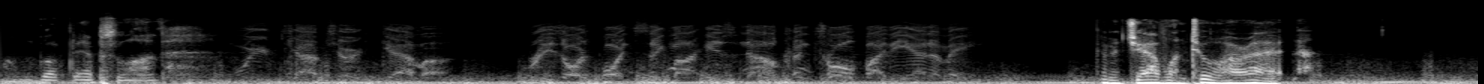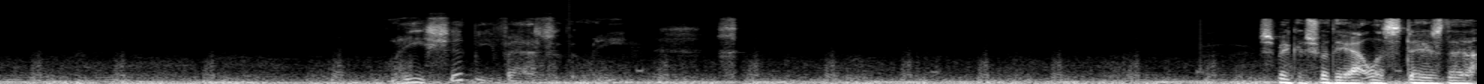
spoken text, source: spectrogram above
I'm gonna go up to Epsilon. We've. Resource point Sigma is now controlled by the enemy. Got a javelin too. All right. He should be faster than me. Just making sure the Atlas stays there.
